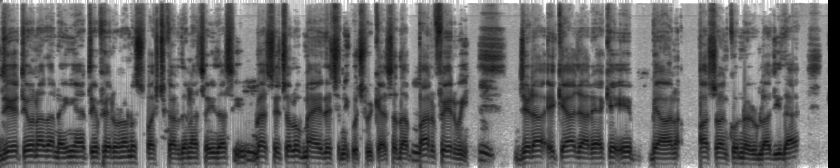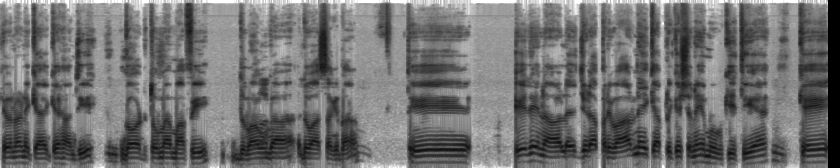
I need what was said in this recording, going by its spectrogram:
ਜੇ। ਤੇ ਉਹਨਾਂ ਦਾ ਨਹੀਂ ਹੈ ਤੇ ਫਿਰ ਉਹਨਾਂ ਨੂੰ ਸਪਸ਼ਟ ਕਰ ਦੇਣਾ ਚਾਹੀਦਾ ਸੀ। ਵੈਸੇ ਚਲੋ ਮੈਂ ਇਹਦੇ ਚ ਨਹੀਂ ਕੁਝ ਵੀ ਕਹਿ ਸਕਦਾ ਪਰ ਫਿਰ ਵੀ ਜਿਹੜਾ ਇਹ ਕਿਹਾ ਜਾ ਰਿਹਾ ਕਿ ਇਹ ਬਿਆਨ ਪਾਸਟਰ ਅੰਕੁਰ ਨਰੂਲਾ ਜੀ ਦਾ ਹੈ ਕਿ ਉਹਨਾਂ ਨੇ ਕਿਹਾ ਕਿ ਹਾਂਜੀ ਗੋਡ ਤੋਂ ਮੈਂ ਮਾਫੀ ਦਵਾਉਂਗਾ ਦਵਾ ਸਕਦਾ। ਤੇ ਇਹਦੇ ਨਾਲ ਜਿਹੜਾ ਪਰਿਵਾਰ ਨੇ ਇੱਕ ਐਪਲੀਕੇਸ਼ਨ ਇਹ ਮੂਵ ਕੀਤੀ ਹੈ। ਕਿ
